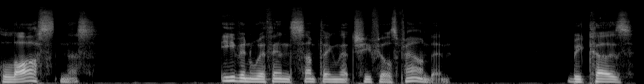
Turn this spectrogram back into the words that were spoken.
lostness, even within something that she feels found in. Because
